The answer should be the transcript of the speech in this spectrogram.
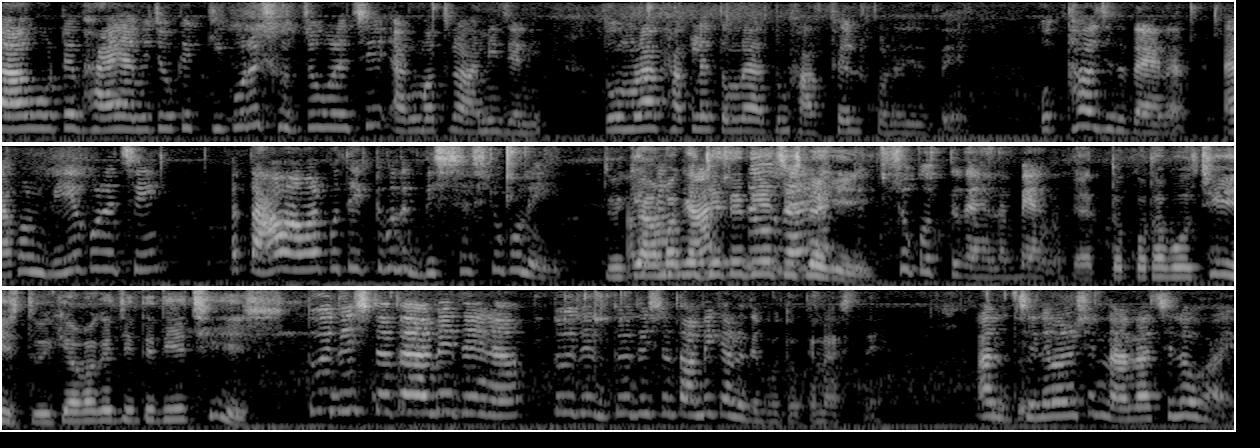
রাগ ওঠে ভাই আমি যে ওকে কি করে সহ্য করেছি একমাত্র আমি জানি। তোমরা থাকলে তোমরা একদম হাফ ফেল করে দিতে কোথাও যেতে দেয় না। এখন বিয়ে করেছি তাও আমার প্রতি একটু মানে বিশ্বাসটুকু নেই। তুই কি আমাকে যেতে দিয়েছিস নাকি? কিচ্ছু করতে দেয় না ব্যাং এত কথা বলছিস তুই কি আমাকে যেতে দিয়েছিস? তুই দিস না তাই আমি দেই না। তুই তুই দিস না তো আমি কেন দেবো তোকে নাচতে? আর ছেলে মানুষের না নাচলেও হয়।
